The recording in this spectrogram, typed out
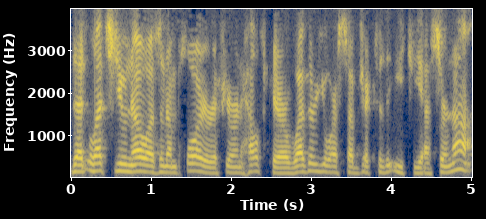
that lets you know as an employer if you're in healthcare whether you are subject to the ETS or not.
